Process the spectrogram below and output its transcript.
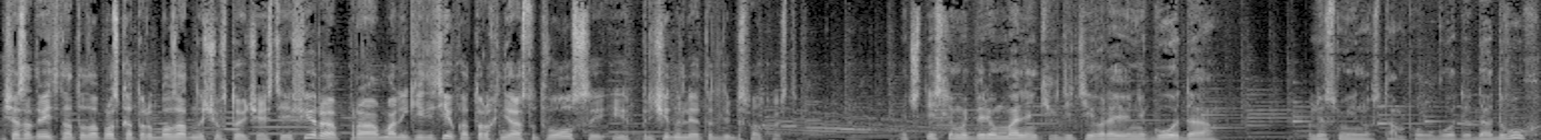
сейчас ответит на тот вопрос, который был задан еще в той части эфира, про маленьких детей, у которых не растут волосы, и причина ли это для беспокойства. Значит, если мы берем маленьких детей в районе года, плюс-минус там полгода до двух,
